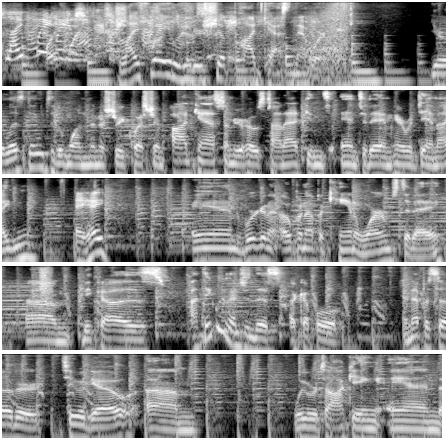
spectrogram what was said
Lifeway Leadership Podcast Network. You're listening to the One Ministry Question Podcast. I'm your host, Todd Adkins, and today I'm here with Dan Iten. Hey, hey. And we're going to open up a can of worms today um, because I think we mentioned this a couple, an episode or two ago. Um, we were talking, and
